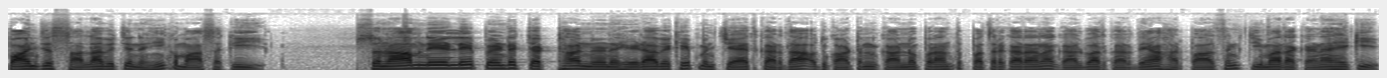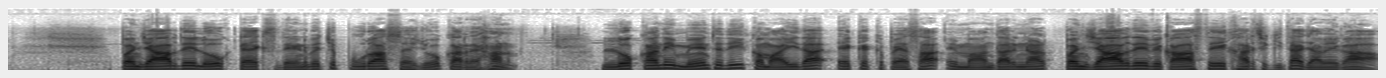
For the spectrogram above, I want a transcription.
5 ਸਾਲਾਂ ਵਿੱਚ ਨਹੀਂ ਕਮਾ ਸਕੀ। ਸੁਨਾਮ ਨੇੜਲੇ ਪਿੰਡ ਚੱਠਾ ਨਨਹੇੜਾ ਵਿਖੇ ਪੰਚਾਇਤ ਘਰ ਦਾ ਉਦਘਾਟਨ ਕਰਨ ਉਪਰੰਤ ਪੱਤਰਕਾਰਾਂ ਨਾਲ ਗੱਲਬਾਤ ਕਰਦਿਆਂ ਹਰਪਾਲ ਸਿੰਘ ਚੀਮਾ ਦਾ ਕਹਿਣਾ ਹੈ ਕਿ ਪੰਜਾਬ ਦੇ ਲੋਕ ਟੈਕਸ ਦੇਣ ਵਿੱਚ ਪੂਰਾ ਸਹਿਯੋਗ ਕਰ ਰਹੇ ਹਨ। ਲੋਕਾਂ ਦੀ ਮਿਹਨਤ ਦੀ ਕਮਾਈ ਦਾ ਇੱਕ ਇੱਕ ਪੈਸਾ ਇਮਾਨਦਾਰੀ ਨਾਲ ਪੰਜਾਬ ਦੇ ਵਿਕਾਸ ਤੇ ਖਰਚ ਕੀਤਾ ਜਾਵੇਗਾ।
